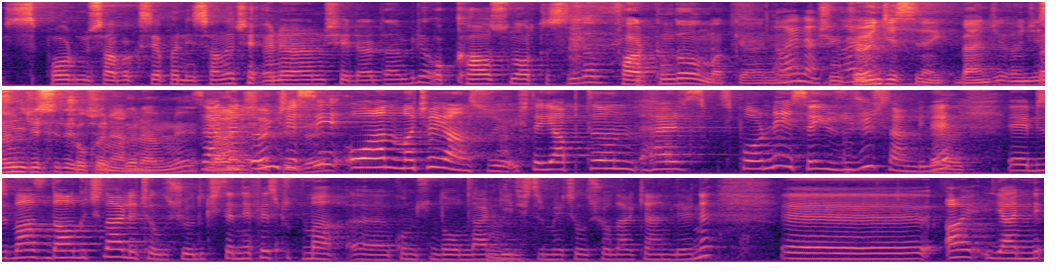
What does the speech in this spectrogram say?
spor müsabakası yapan insanlar için en önemli şeylerden biri o kaosun ortasında farkında olmak yani. Aynen, Çünkü aynen. Öncesine bence öncesi, öncesi de çok, önemli. Zaten Aynı şekilde. öncesi o an maça yansıyor. İşte yaptığın her spor neyse yüzücüysen bile Evet. e, biz bazı dalgıçlarla çalışıyorduk. İşte nefes tutma e, konusunda onlar geliştirmeye çalışıyorlar kendilerini. E, ay- yani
